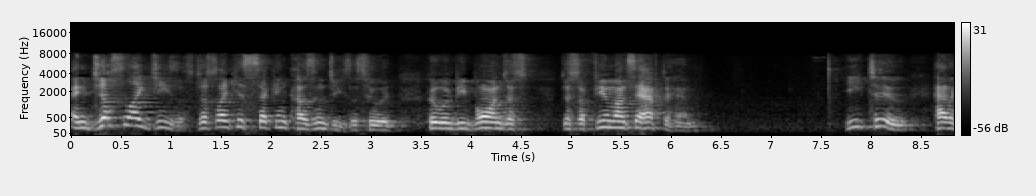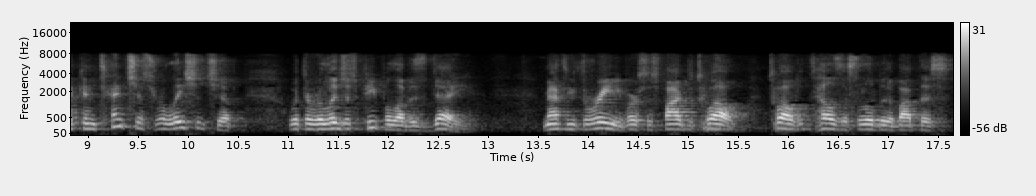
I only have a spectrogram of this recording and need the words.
And just like Jesus, just like his second cousin Jesus, who would, who would be born just, just a few months after him, he too had a contentious relationship with the religious people of his day. Matthew 3, verses 5 to 12, 12 tells us a little bit about this,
